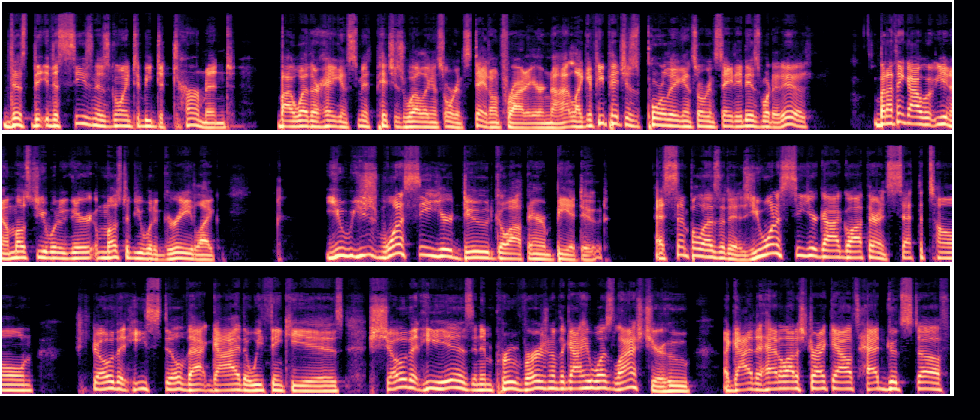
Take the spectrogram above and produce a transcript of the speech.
this the, the season is going to be determined by whether Hagen Smith pitches well against Oregon State on Friday or not. Like if he pitches poorly against Oregon State, it is what it is. But I think I would, you know, most of you would agree. Most of you would agree, like you you just want to see your dude go out there and be a dude. As simple as it is. You want to see your guy go out there and set the tone, show that he's still that guy that we think he is, show that he is an improved version of the guy he was last year, who a guy that had a lot of strikeouts, had good stuff,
